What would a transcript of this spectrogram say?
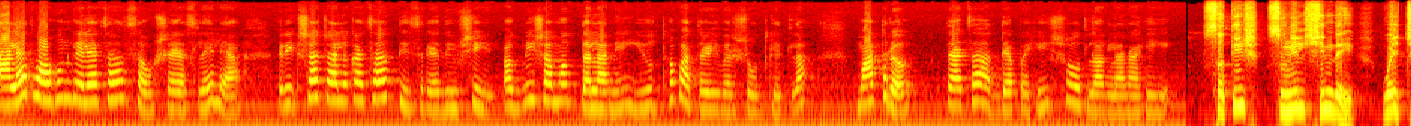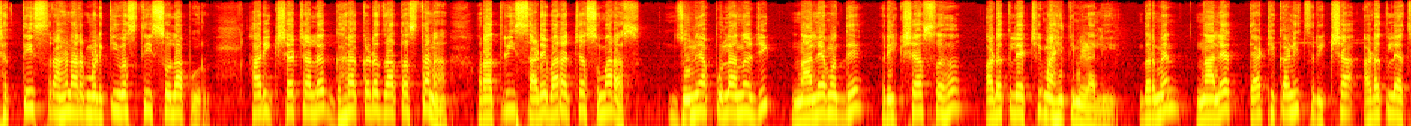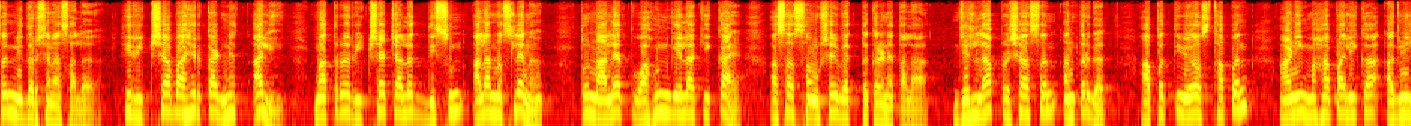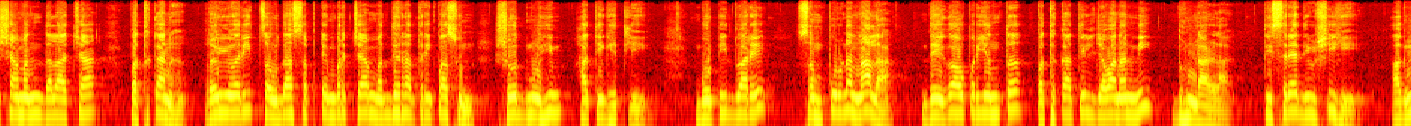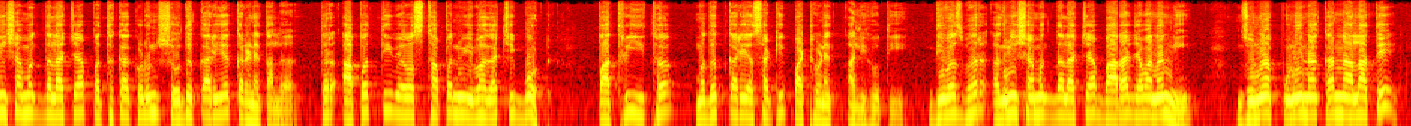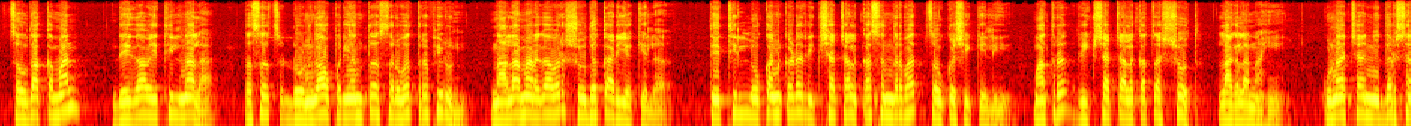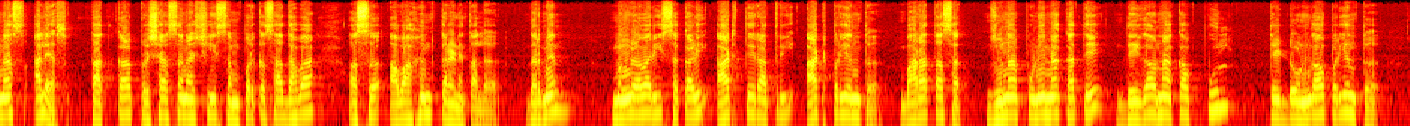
नाल्यात वाहून गेल्याचा संशय असलेल्या रिक्षा चालकाचा तिसऱ्या दिवशी अग्निशामक दलाने युद्ध पातळीवर शोध घेतला. मात्र त्याचा अद्यापही शोध लागला नाही. सतीश सुनील शिंदे वय छत्तीस राहणार मडकी वस्ती सोलापूर. हा रिक्षाचालक घराकडे जात असताना रात्री साडेबाराच्या सुमारास जुन्या पुलानजीक नाल्यामध्ये रिक्षासह अडकल्याची माहिती मिळाली. दरम्यान नाल्यात त्या ठिकाणीच रिक्षा अडकल्याचं निदर्शनास आलं. ही रिक्षा बाहेर काढण्यात आली. मात्र रिक्षाचालक दिसून आला नसल्यानं तो नाल्यात वाहून गेला की काय असा संशय व्यक्त करण्यात आला. जिल्हा प्रशासन अंतर्गत आपत्ती व्यवस्थापन आणि महापालिका अग्निशामन दलाच्या पथकानं रविवारी चौदा सप्टेंबरच्या मध्यरात्रीपासून शोध मोहीम हाती घेतली. बोटीद्वारे संपूर्ण नाला देगावपर्यंत पथकातील जवानांनी धुंडाळला. तिसऱ्या दिवशीही अग्निशामक दलाच्या पथकाकडून शोधकार्य करण्यात आलं. तर आपत्ती व्यवस्थापन विभागाची बोट पाथरी इथं मदतकार्यासाठी पाठवण्यात आली होती. दिवसभर अग्निशामक दलाच्या बारा जवानांनी जुना पुणे नाका नाला ते चौदा कमान देगाव येथील नाला तसंच डोणगावपर्यंत सर्वत्र फिरून नाला मार्गावर शोधकार्य केलं. तेथील लोकांकडे रिक्षाचालकासंदर्भात चौकशी केली. मात्र रिक्षाचालकाचा शोध लागला नाही. कुणाच्या निदर्शनास आल्यास तात्काळ प्रशासनाशी संपर्क साधावा असं आवाहन करण्यात आलं. दरम्यान मंगळवारी सकाळी आठ ते रात्री आठपर्यंत बारा तासात जुना पुणे नाका ते देगाव नाका पूल ते डोणगावपर्यंत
